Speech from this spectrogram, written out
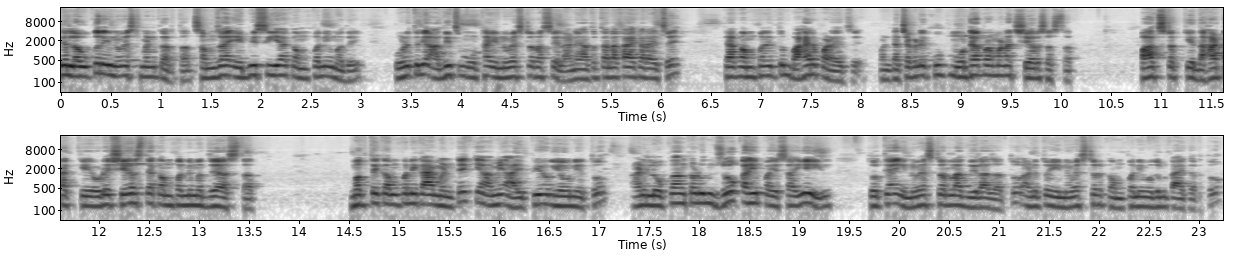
ते लवकर इन्व्हेस्टमेंट करतात. समजा एबीसी या कंपनीमध्ये कोणीतरी आधीच मोठा इन्व्हेस्टर असेल आणि आता त्याला काय करायचंय? त्या कंपनीतून बाहेर पडायचे पण त्याच्याकडे खूप मोठ्या प्रमाणात शेअर्स असतात. पाच टक्के दहा टक्के एवढे शेअर्स त्या कंपनीमध्ये असतात. मग ते कंपनी काय म्हणते की आम्ही आय पी ओ घेऊन येतो आणि लोकांकडून जो काही पैसा येईल तो त्या इन्व्हेस्टरला दिला जातो आणि तो इन्व्हेस्टर कंपनीमधून काय करतो?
